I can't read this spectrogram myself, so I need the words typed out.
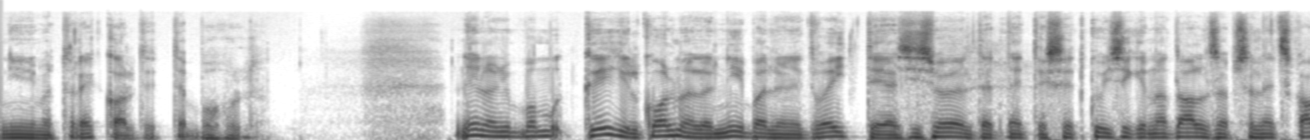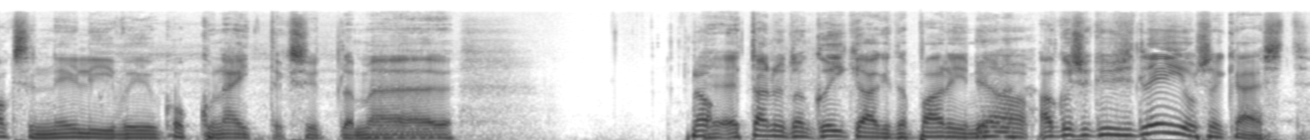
niinimetatud rekordite puhul. Neil on juba kõigil kolmel on nii palju neid võite ja siis öelda, et näiteks, et kui isegi Nadal saab seal näiteks kakskümmend neli või kokku näiteks ütleme no., et ta nüüd on kõigi aegade parim ja, ja aga kui sa küsid Leiuse käest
